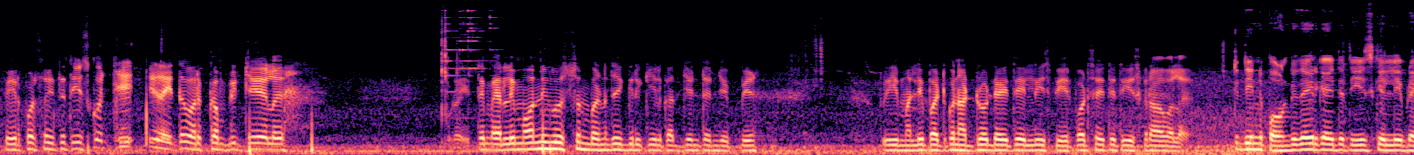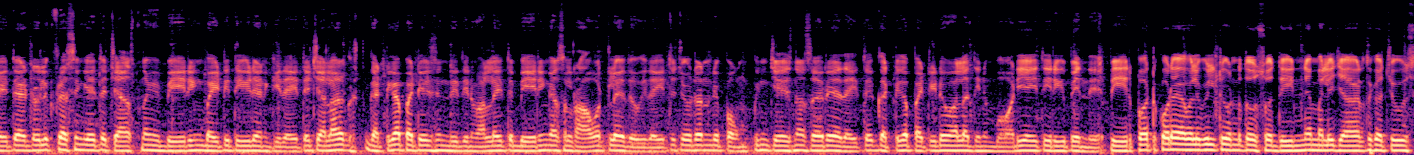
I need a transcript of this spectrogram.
స్పేర్ పార్ట్స్ అయితే తీసుకొచ్చి ఇదైతే వర్క్ కంప్లీట్ చేయాలి. ఇప్పుడైతే ఎర్లీ మార్నింగ్ వస్తాను బండి దగ్గరికి వీళ్ళకి అర్జెంట్ అని చెప్పి. ఇప్పుడు ఈ మళ్ళీ పట్టుకుని అడ్డు అయితే వెళ్ళి స్పేర్ పార్ట్స్ అయితే తీసుకురావాలి. దీన్ని పౌండ్రీ దగ్గరికి అయితే తీసుకెళ్ళి ఇప్పుడైతే హైడ్రోలిక్ ప్రెసింగ్ అయితే చేస్తున్నాం. ఈ బేరింగ్ బయట తీయడానికి ఇదైతే చాలా గట్టిగా పట్టేసింది. దీనివల్ల అయితే బేరింగ్ అసలు రావట్లేదు. ఇదైతే చూడండి పంపింగ్ చేసినా సరే అదైతే గట్టిగా పట్టడం వల్ల దీని బాడీ అయితే ఇరిగిపోయింది. స్పేర్ పార్ట్ కూడా అవైలబిలిటీ ఉండదు. సో దీన్నే మళ్ళీ జాగ్రత్తగా చూసి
